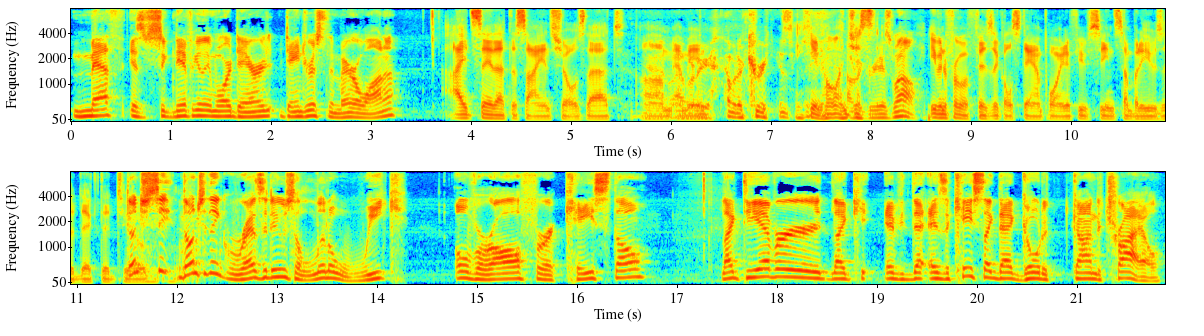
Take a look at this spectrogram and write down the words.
meth is significantly more da- dangerous than marijuana? I'd say that the science shows that. Um, I I, mean, would, I would agree. As, you know, and I just agree as well. even from a physical standpoint, if you've seen somebody who's addicted to, Don't you see? Don't you think residue's a little weak overall for a case though? Like, do you ever like if that, as a case like that go to gone to trial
